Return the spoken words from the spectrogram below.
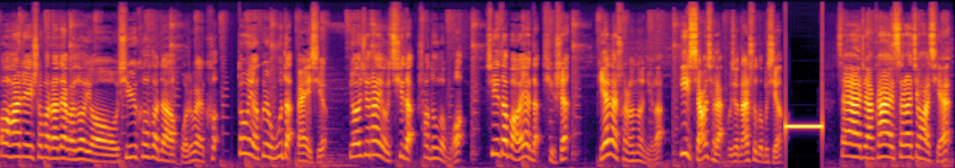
包含这一手法的代表作有西区柯克的火之怪客、东野圭吾的白夜行、有集团有期的双头恶魔、基德宝彦的替身。别再说了，弄你了，一想起来我就难受的不行。在展开刺杀计划前，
